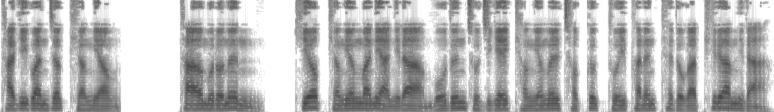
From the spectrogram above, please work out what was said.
다기관적 경영. 다음으로는 기업 경영만이 아니라 모든 조직의 경영을 적극 도입하는 태도가 필요합니다.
